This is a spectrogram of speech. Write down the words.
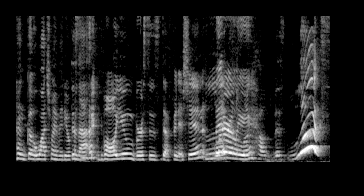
Go watch my video for this that. is volume versus definition. Literally. Let's look how this looks.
